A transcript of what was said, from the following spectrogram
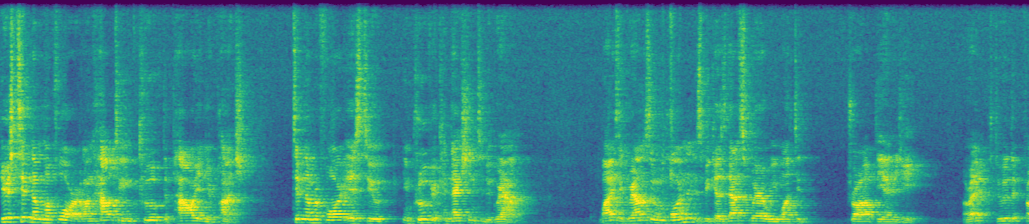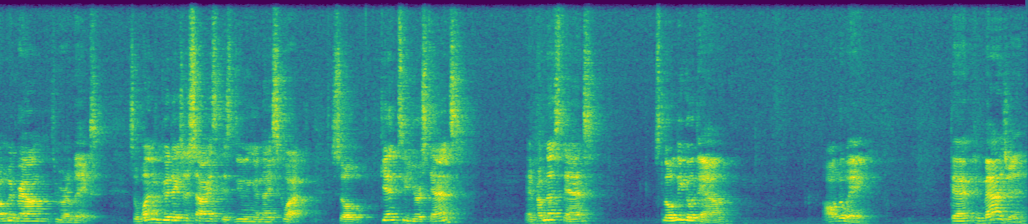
Here's tip number four on how to improve the power in your punch. Tip number four is to improve your connection to the ground. Why is the ground so important? Is because that's where we want to draw up the energy. All right, through the, from the ground through our legs. So one good exercise is doing a nice squat. So get into your stance, and from that stance, slowly go down, all the way. Then imagine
